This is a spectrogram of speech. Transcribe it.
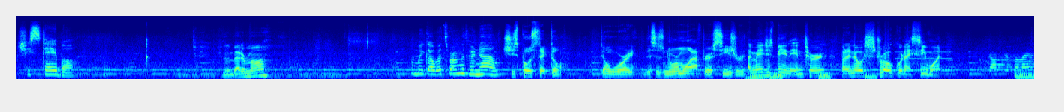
She's stable. Feeling better, Ma? Oh my god, what's wrong with her now? She's postictal. Don't worry, this is normal after a seizure. I may just be an intern, but I know a stroke when I see one. Dr. Valente,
